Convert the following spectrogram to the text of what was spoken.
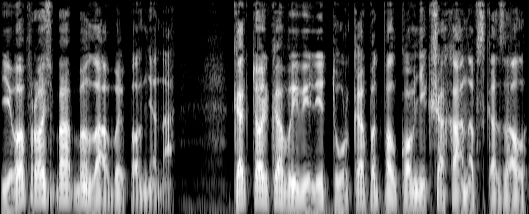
Его просьба была выполнена. Как только вывели турка, подполковник Шаханов сказал,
